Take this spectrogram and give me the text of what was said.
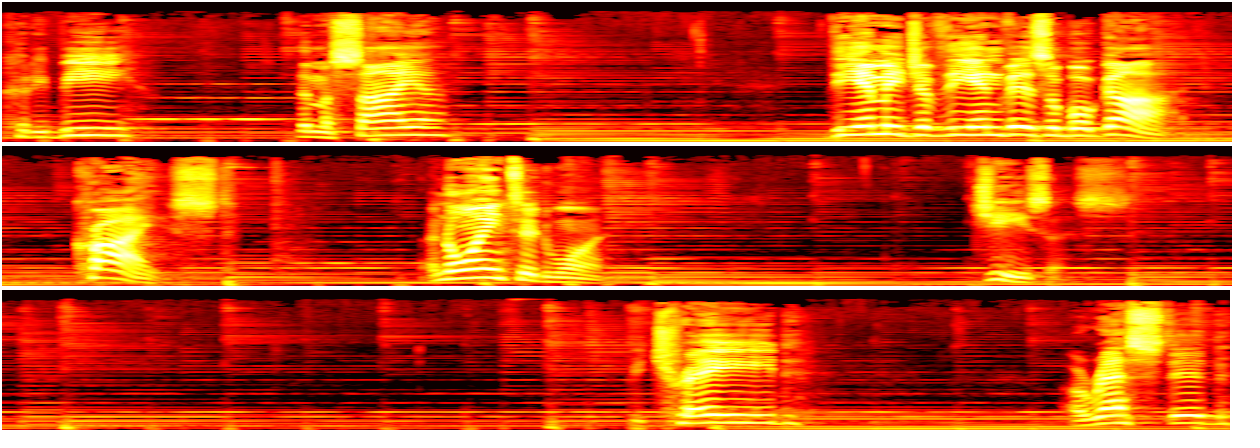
could he be the Messiah? The image of the invisible God, Christ, anointed one, Jesus. Betrayed, arrested,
